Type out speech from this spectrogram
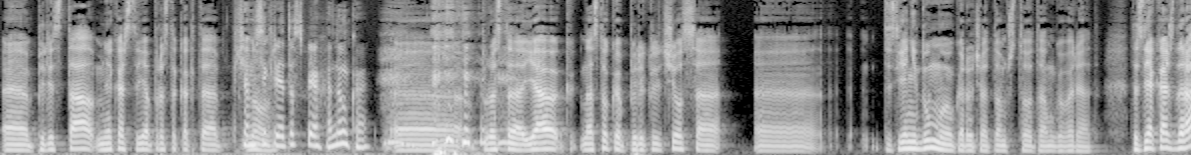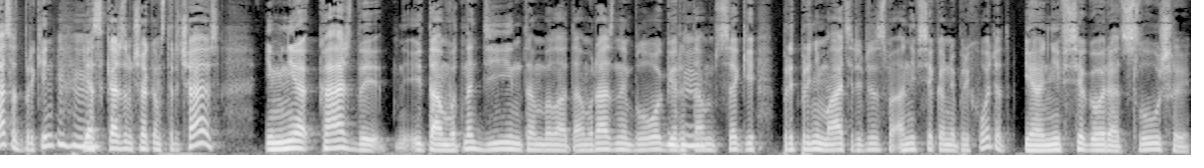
э, перестал, мне кажется, я просто как-то... В чем ну, секрет успеха? Ну-ка. э, Просто я настолько переключился... э, То есть я не думаю, короче, о том, что там говорят. То есть я каждый раз, вот прикинь, я с каждым человеком встречаюсь, и мне каждый, и там вот Надин там была, там разные блогеры, там всякие предприниматели, бизнесмены, они все ко мне приходят, и они все говорят, слушай,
